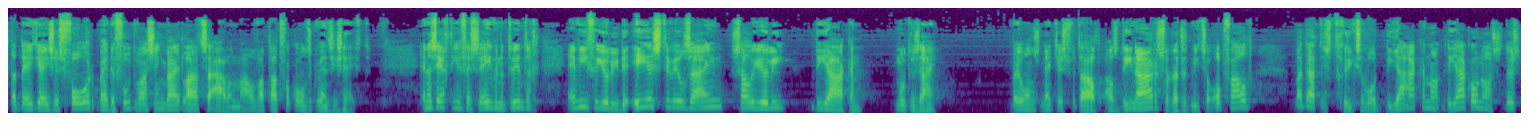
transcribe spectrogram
Dat deed Jezus voor bij de voetwassing bij het laatste avondmaal, wat dat voor consequenties heeft. En dan zegt hij in vers 27, en wie van jullie de eerste wil zijn, zal jullie diaken moeten zijn. Bij ons netjes vertaald als dienaar, zodat het niet zo opvalt. Maar dat is het Griekse woord diakonos. Dus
